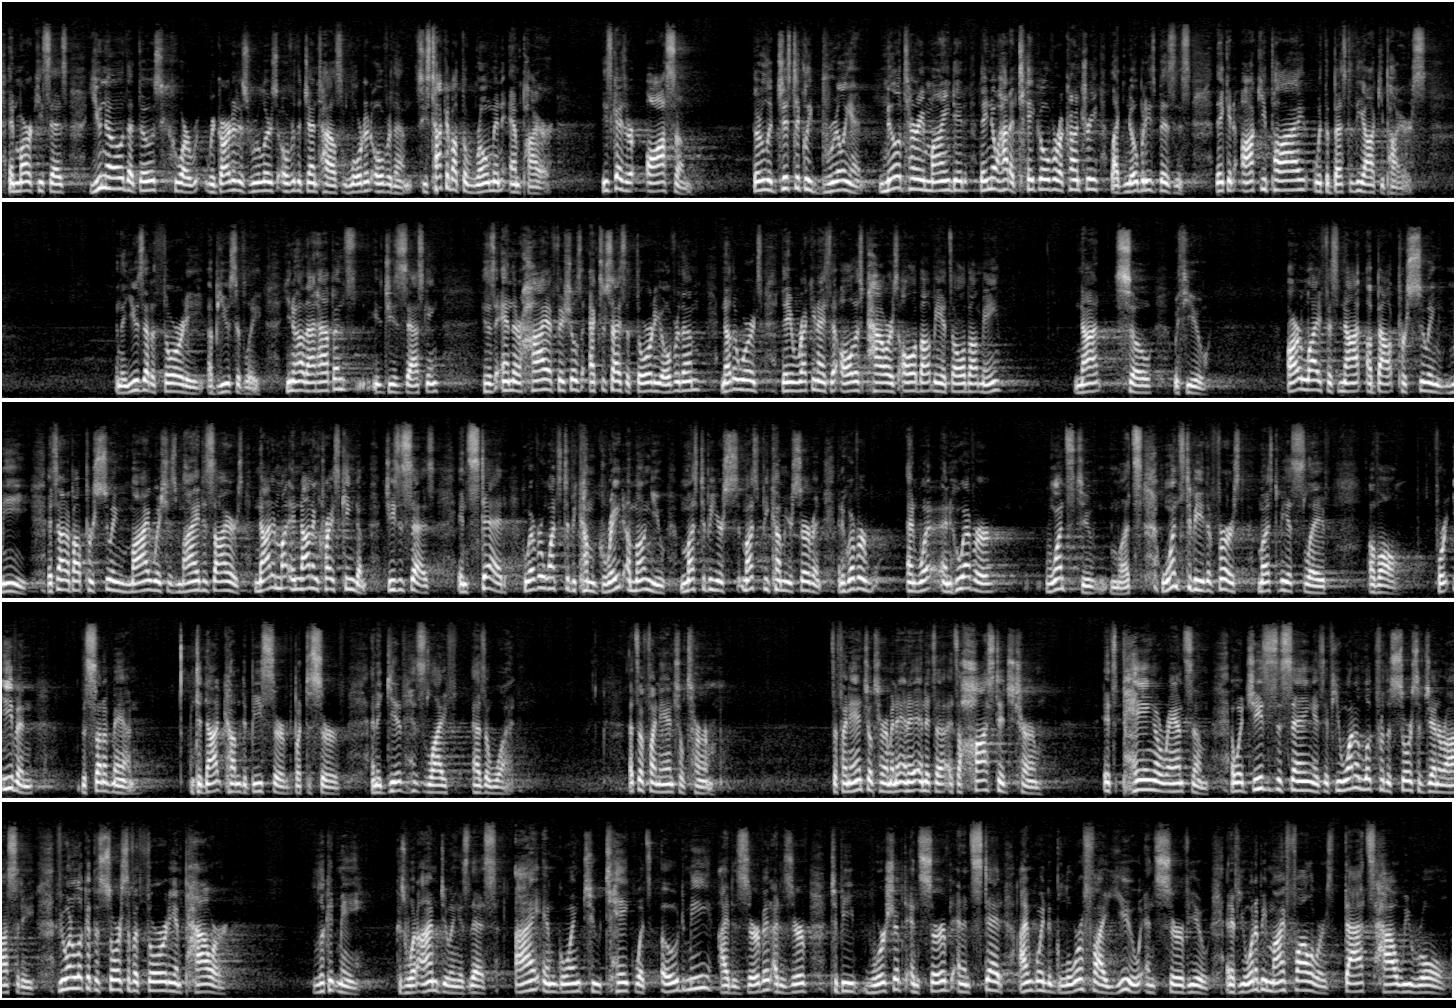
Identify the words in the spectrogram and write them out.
In Mark, he says, You know that those who are regarded as rulers over the Gentiles lord it over them. So he's talking about the Roman Empire. These guys are awesome. They're logistically brilliant, military minded. They know how to take over a country like nobody's business. They can occupy with the best of the occupiers. And they use that authority abusively. You know how that happens? Jesus is asking. He says, and their high officials exercise authority over them. In other words, they recognize that all this power is all about me, it's all about me. Not so with you. Our life is not about pursuing me. It's not about pursuing my wishes, my desires, not in, my, not in Christ's kingdom. Jesus says, instead, whoever wants to become great among you must, be your, must become your servant. And whoever, and, what, and whoever wants to, wants, wants to be the first must be a slave of all. For even the Son of Man did not come to be served, but to serve, and to give his life as a what? That's a financial term. It's a financial term, and, and it's, a, it's a hostage term. It's paying a ransom. And what Jesus is saying is if you want to look for the source of generosity, if you want to look at the source of authority and power, look at me. Because what I'm doing is this I am going to take what's owed me. I deserve it. I deserve to be worshiped and served. And instead, I'm going to glorify you and serve you. And if you want to be my followers, that's how we roll.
